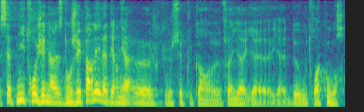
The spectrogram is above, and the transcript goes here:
cette nitrogénase dont j'ai parlé la dernière, je ne sais plus quand, il y, a, deux ou trois cours,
